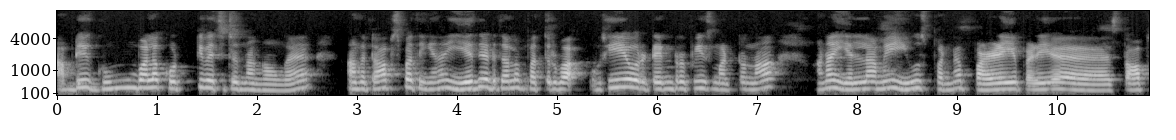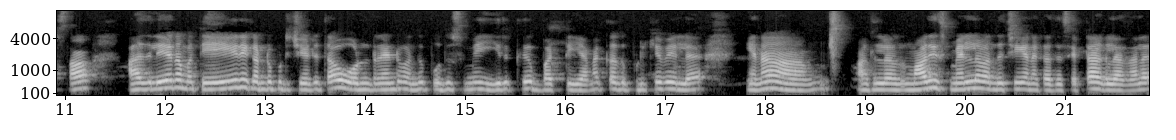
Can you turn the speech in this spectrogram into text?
அப்படியே கும்பலாக கொட்டி வச்சுட்டு இருந்தாங்க அவங்க. அந்த டாப்ஸ் பார்த்தீங்கன்னா எது எடுத்தாலும் பத்து ரூபா. ஒரே ஒரு டென் ருபீஸ் மட்டும்தான். ஆனால் எல்லாமே யூஸ் பண்ண பழைய பழைய டாப்ஸ் தான். அதுலேயே நம்ம தேடி கண்டுபிடிச்சி எடுத்தால் ஒன்று ரெண்டு வந்து புதுசுமே இருக்குது பட் எனக்கு அது பிடிக்கவே இல்லை. ஏன்னா அதில் மாதிரி ஸ்மெல்லு வந்துச்சு. எனக்கு அது செட் ஆகலை. அதனால்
